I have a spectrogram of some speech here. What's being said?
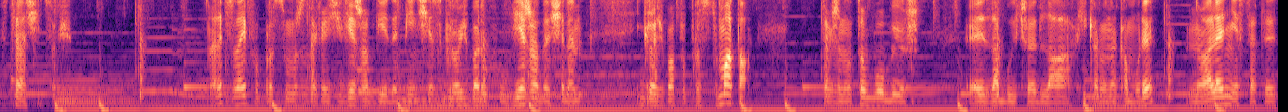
straci coś. Ale tutaj po prostu może zagrać wieża bije D5, jest groźba ruchu wieża D7 i groźba po prostu mata. Także no to byłoby już yy, zabójcze dla Hikaru Nakamury. No ale niestety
